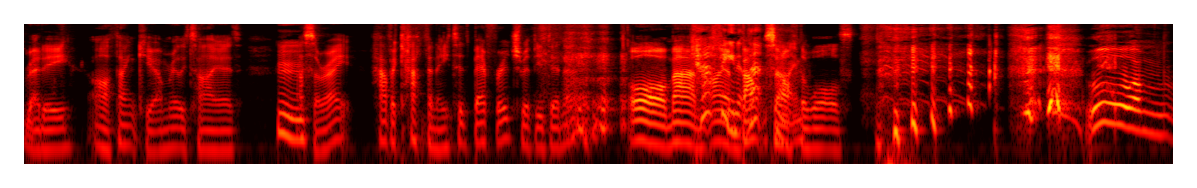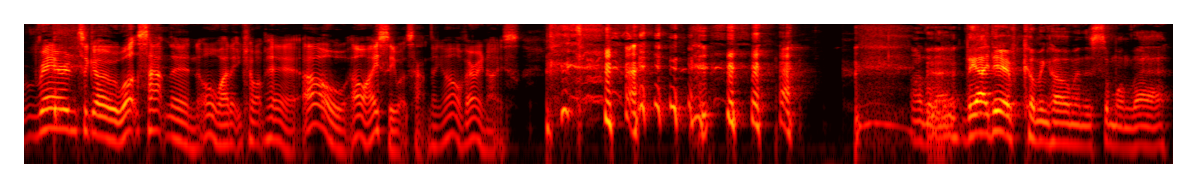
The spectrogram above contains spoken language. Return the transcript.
ready. Oh, thank you. I'm really tired. hmm. That's all right. Have a caffeinated beverage with your dinner. oh man, Caffeine I at am bouncing off the walls. oh, I'm raring to go. What's happening? Oh, why don't you come up here? Oh, oh, I see what's happening. Oh, very nice. I don't know. The idea of coming home and there's someone there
